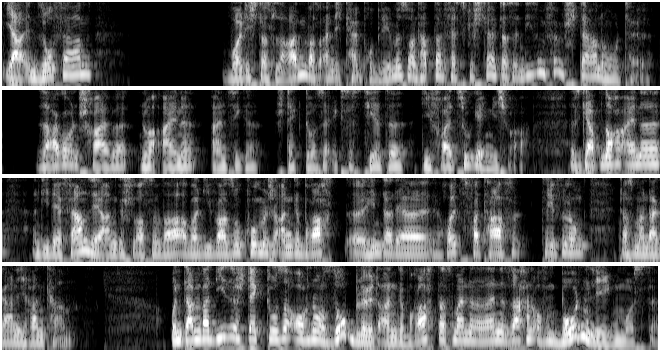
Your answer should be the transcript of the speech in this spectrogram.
ja, insofern wollte ich das laden, was eigentlich kein Problem ist, und habe dann festgestellt, dass in diesem Fünf-Sterne-Hotel sage und schreibe nur eine einzige Steckdose existierte, die frei zugänglich war. Es gab noch eine, an die der Fernseher angeschlossen war, aber die war so komisch angebracht äh, hinter der Holzvertafelung, dass man da gar nicht rankam. Und dann war diese Steckdose auch noch so blöd angebracht, dass man seine Sachen auf den Boden legen musste.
